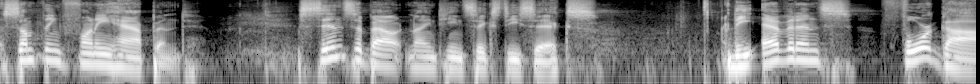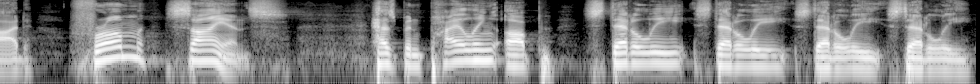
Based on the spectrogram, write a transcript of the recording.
something funny happened. Since about 1966, the evidence for God from science has been piling up steadily, steadily, steadily, steadily,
